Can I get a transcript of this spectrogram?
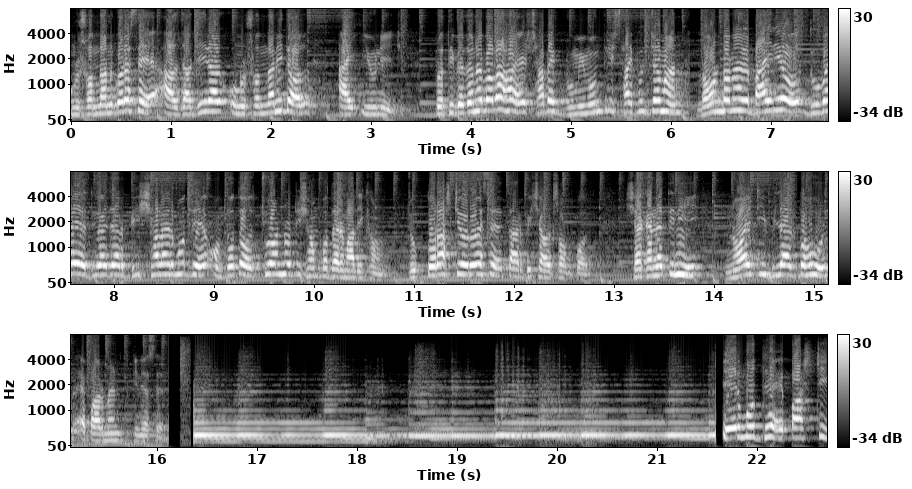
অনুসন্ধান করেছে আল জাজিরার অনুসন্ধানী দল আই ইউনিট। প্রতিবেদনে বলা হয়, সাবেক ভূমিমন্ত্রী সাইফুজ্জামান লন্ডনের বাইরেও দুবাইয়ে দুই হাজার বিশ সালের মধ্যে অন্তত চুয়ান্নটি সম্পদের মালিক হন। যুক্তরাষ্ট্রেও রয়েছে তার বিশাল সম্পদ। সেখানে তিনি নয়টি বিলাসবহুল অ্যাপার্টমেন্ট কিনেছেন। মধ্যে পাঁচটি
